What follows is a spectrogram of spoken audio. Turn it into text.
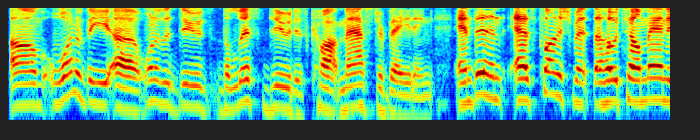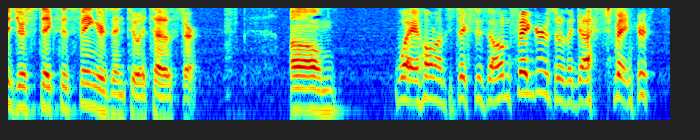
Um, one of the uh, one of the dudes, the lisp dude, is caught masturbating, and then, as punishment, the hotel manager sticks his fingers into a toaster. Um, Wait, hold on. Sticks his own fingers or the guy's fingers?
